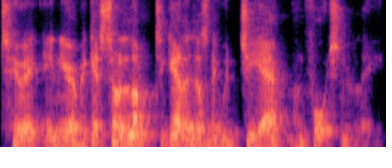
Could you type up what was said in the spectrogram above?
to it in Europe. It gets sort of lumped together, doesn't it, with GM, unfortunately.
